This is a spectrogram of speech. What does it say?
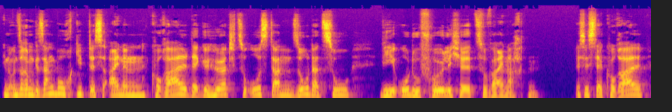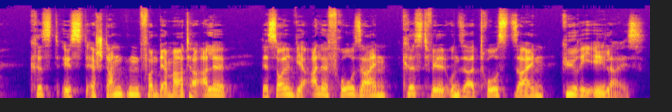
In unserem Gesangbuch gibt es einen Choral, der gehört zu Ostern so dazu wie O du Fröhliche zu Weihnachten. Es ist der Choral Christ ist erstanden von der Marter alle, des sollen wir alle froh sein, Christ will unser Trost sein, Kyrie eleis.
